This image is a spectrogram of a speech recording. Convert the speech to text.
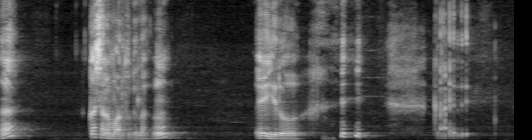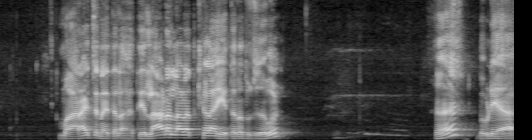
हां? कशाला मारतो त्याला हं? ए हिरो. काय रे? मारायचं नाही त्याला. ते लाडा लाडात खेळा येतं ना तुझ्याजवळ. हां? बबड्या.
